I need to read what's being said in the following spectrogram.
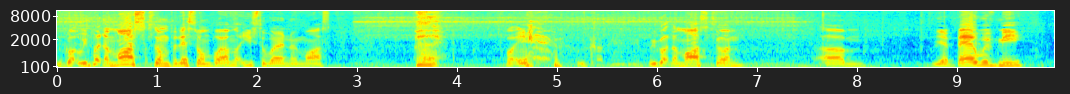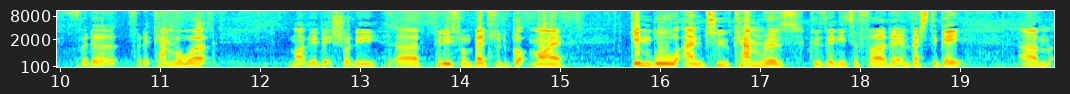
We got we put the masks on for this one, boy. I'm not used to wearing no mask. but yeah, we got, we got the masks on. Um, yeah, bear with me for the for the camera work. Might be a bit shoddy. Uh, police from Bedford got my gimbal and two cameras because they need to further investigate um,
